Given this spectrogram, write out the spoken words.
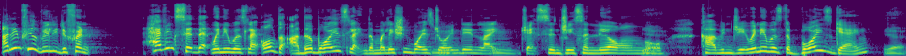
I didn't feel really different. Having said that, when it was like all the other boys, like the Malaysian boys mm, joined in, mm. like Jackson, Jason Leong, or Yeah. Kavin Jay, when it was the boys' gang, yeah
